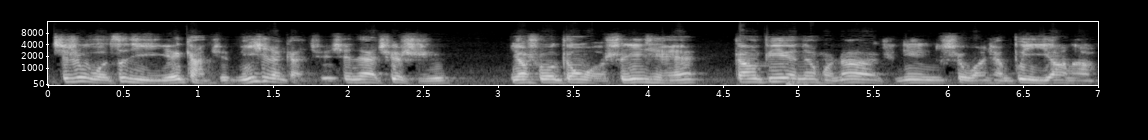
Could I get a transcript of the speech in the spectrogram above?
其实我自己也感觉明显的感觉，现在确实，你要说跟我十年前刚毕业那会儿，那肯定是完全不一样的。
